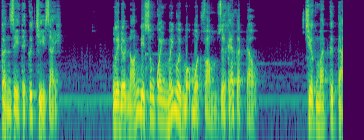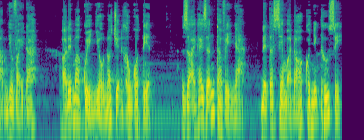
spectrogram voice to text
Cần gì thì cứ chỉ dạy. Người đội nón đi xung quanh mấy ngôi mộ một vòng Rồi khẽ gật đầu. Trước mắt cứ tạm như vậy đã. Ở đây ma quỷ nhiều nói chuyện không có tiền. Giờ anh hãy dẫn ta về nhà, Để ta xem ở đó có những thứ gì.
